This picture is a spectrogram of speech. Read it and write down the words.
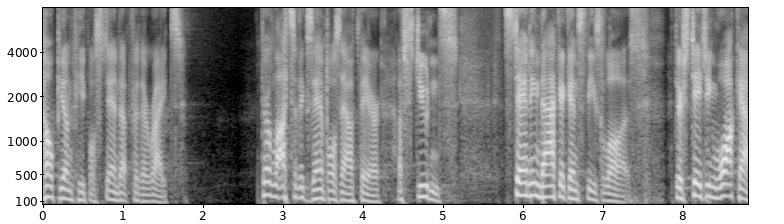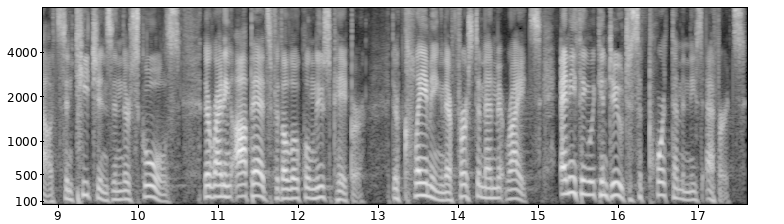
Help young people stand up for their rights. There are lots of examples out there of students standing back against these laws. They're staging walkouts and teach ins in their schools. They're writing op eds for the local newspaper. They're claiming their First Amendment rights. Anything we can do to support them in these efforts,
